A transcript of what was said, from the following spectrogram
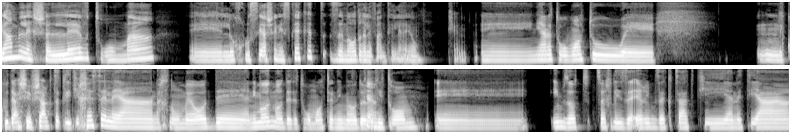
גם לשלב תרומה אה, לאוכלוסייה שנזקקת, זה מאוד רלוונטי להיום. כן. עניין התרומות הוא נקודה שאפשר קצת להתייחס אליה, אנחנו מאוד, אה, אני מאוד מעודדת תרומות, אני מאוד אוהבת כן. לתרום. אה, עם זאת, צריך להיזהר עם זה קצת, כי הנטייה,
